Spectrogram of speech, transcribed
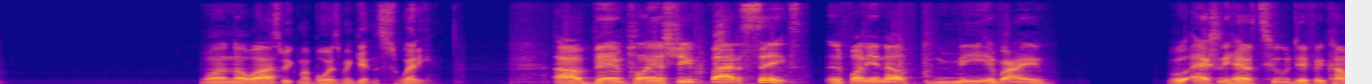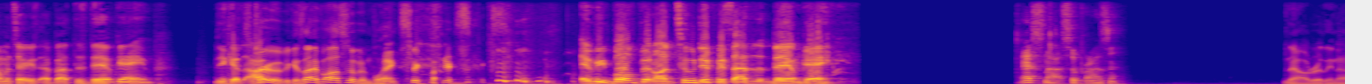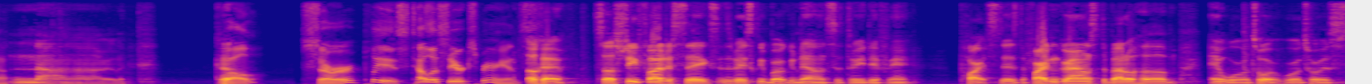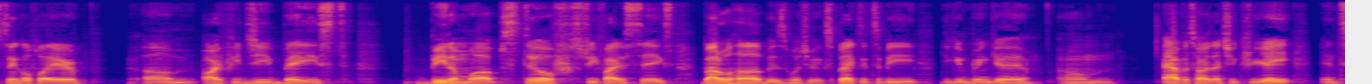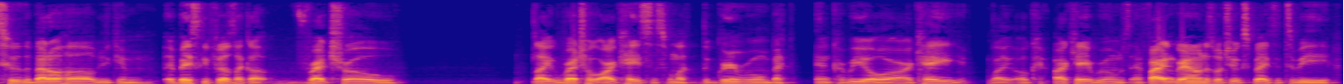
Want to know why? This week, my boy's been getting sweaty. I've been playing Street Fighter Six, and funny enough, me and Bryan will actually have two different commentaries about this damn game because It's I true because I've also been playing Street Fighter Six. and we both been on two different sides of the damn game. that's not surprising. no, really not. No, no, not really. 'Cause- Well, sir, please tell us your experience. Okay, so Street Fighter Six is basically broken down into three different parts. There's the fighting grounds, the battle hub, and World Tour. World Tour is single player, um, RPG based, beat 'em up, still Street Fighter Six. Battle hub is what you expect it to be. You can bring your um avatar that you create into the battle hub. You can. It basically feels like a retro like retro arcade system, like the green room back in Korea or arcade like okay, arcade rooms. And fighting ground is what you expect it to be.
